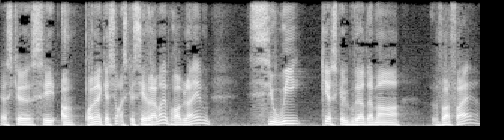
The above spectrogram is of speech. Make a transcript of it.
Est-ce que c'est un? Première question, est-ce que c'est vraiment un problème? Si oui, qu'est-ce que le gouvernement va faire?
